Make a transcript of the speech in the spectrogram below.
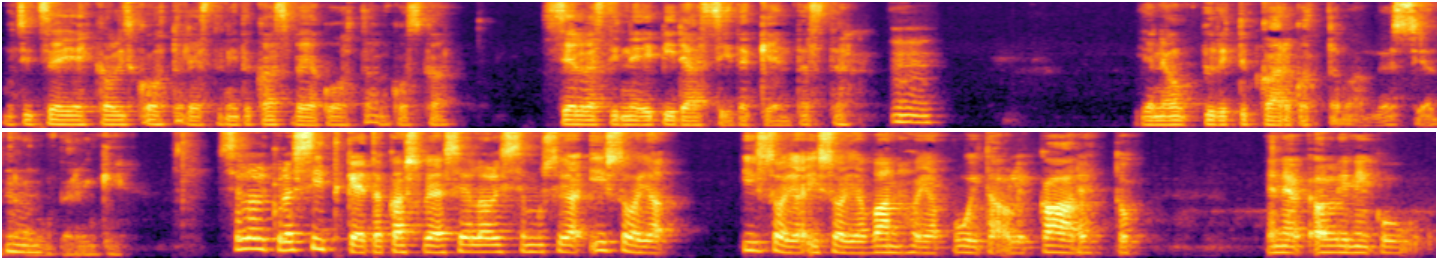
Mutta sitten se ei ehkä olisi kohteliasta niitä kasveja kohtaan, koska selvästi ne ei pidä siitä kentästä. Mm. Ja ne on pyritty karkottamaan myös sieltä mm. alun perinkin. Siellä oli kyllä sitkeitä kasveja. Siellä oli semmoisia isoja, isoja, isoja vanhoja puita oli kaadettu. Ja ne oli niin kuin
